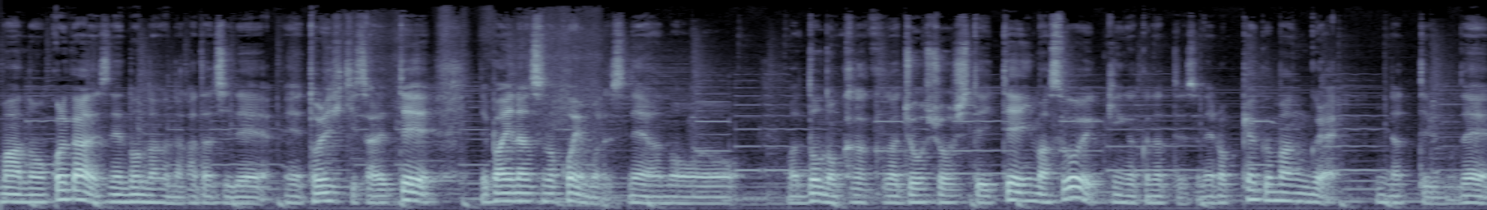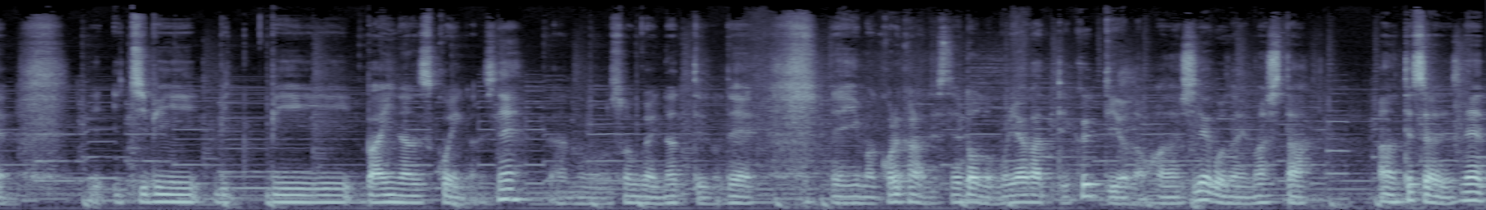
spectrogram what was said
まあ、あのこれからですねどんな風な形で、えー、取引されてでバイナンスのコインもですねあのまあ、どんどん価格が上昇していて今すごい金額になってるんですよね600万ぐらいになっているので 1B ビバイナンスコインがですねあのそのぐらいになっているので今これからですねどんどん盛り上がっていくっていうようなお話でございました。あのテスラですね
